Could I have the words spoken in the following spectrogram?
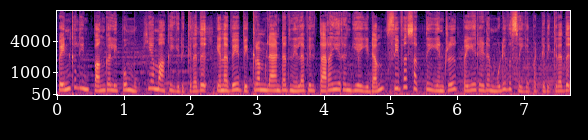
பெண்களின் பங்களிப்பும் முக்கியமாக இருக்கிறது. எனவே விக்ரம் லேண்டர் நிலவில் தரையிறங்கிய இடம் சிவசக்தி என்று பெயரிட முடிவு செய்யப்பட்டிருக்கிறது.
